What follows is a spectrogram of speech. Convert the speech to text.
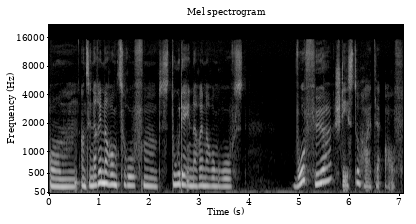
um uns in Erinnerung zu rufen, dass du dir in Erinnerung rufst, Wofür stehst du heute auf?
